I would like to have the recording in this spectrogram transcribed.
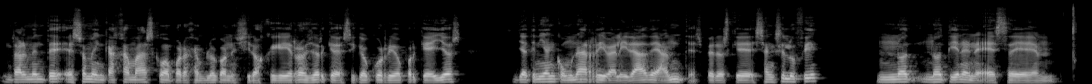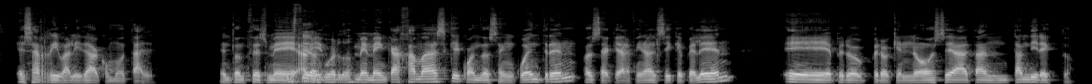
realmente eso me encaja más como por ejemplo con Shirohige y Roger que sí que ocurrió porque ellos ya tenían como una rivalidad de antes, pero es que Shanks y Luffy no, no tienen ese, esa rivalidad como tal. Entonces me, Estoy a de mí acuerdo. me, me encaja más que cuando se encuentren, o sea que al final sí que peleen, eh, pero, pero que no sea tan, tan directo.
